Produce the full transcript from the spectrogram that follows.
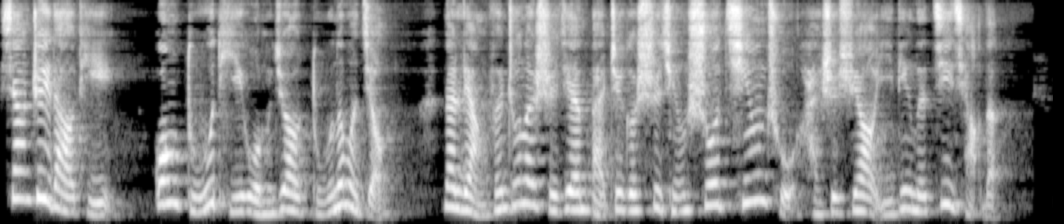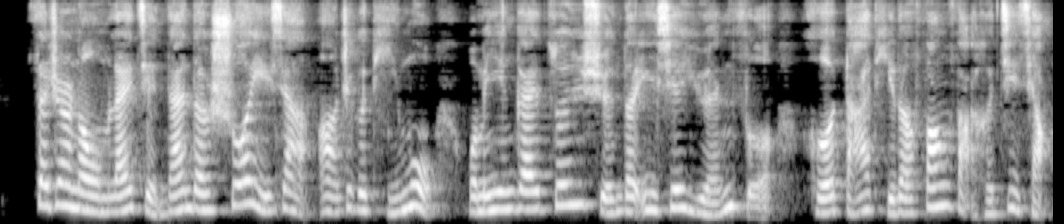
像这道题，光读题我们就要读那么久，那两分钟的时间把这个事情说清楚，还是需要一定的技巧的。在这儿呢，我们来简单的说一下啊，这个题目我们应该遵循的一些原则和答题的方法和技巧。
